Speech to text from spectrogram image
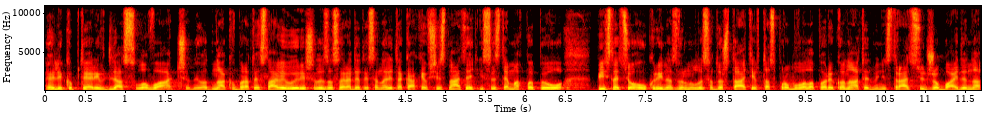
гелікоптерів для Словаччини. Однак в Братиславі вирішили зосередитися на літаках F-16 і системах ППО. Після цього Україна звернулася до штатів та спробувала переконати адміністрацію Джо Байдена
